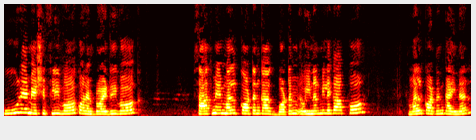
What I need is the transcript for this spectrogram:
पूरे में शिफली वर्क और एम्ब्रॉयडरी वर्क। साथ में मल कॉटन का बॉटम, इनर मिलेगा आपको। मल कॉटन का इनर।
